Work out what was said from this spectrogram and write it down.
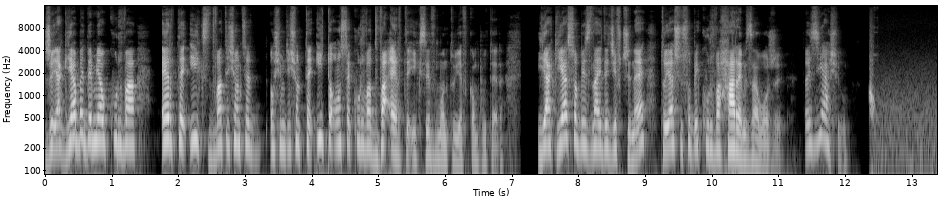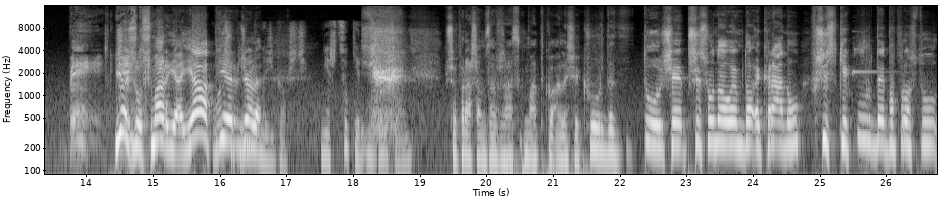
Że jak ja będę miał kurwa RTX 2080 Ti, to on se kurwa dwa RTX-y wmontuje w komputer. Jak ja sobie znajdę dziewczynę, to Jasiu sobie kurwa harem założy. To jest Jasiu. Jezus Maria, ja pierdzielę! gość. Mierz cukier i. Przepraszam za wrzask, matko, ale się kurde, tu się przysunąłem do ekranu. Wszystkie kurde, po prostu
